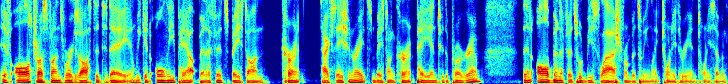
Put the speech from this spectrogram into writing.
if all trust funds were exhausted today and we could only pay out benefits based on current taxation rates and based on current pay into the program, then all benefits would be slashed from between like 23 and 27%.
